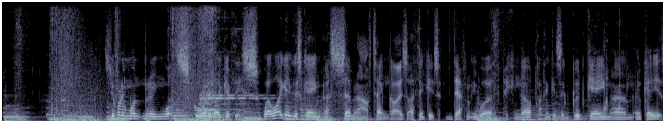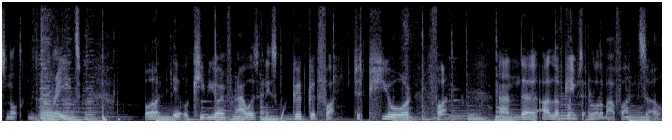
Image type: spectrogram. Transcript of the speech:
So you're probably wondering what score did I give this? Well, I gave this game a 7 out of 10, guys. I think it's definitely worth picking up. I think it's a good game, and okay, it's not great, but it'll keep you going for hours and it's good good fun just pure fun and uh, I love games that are all about fun so.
